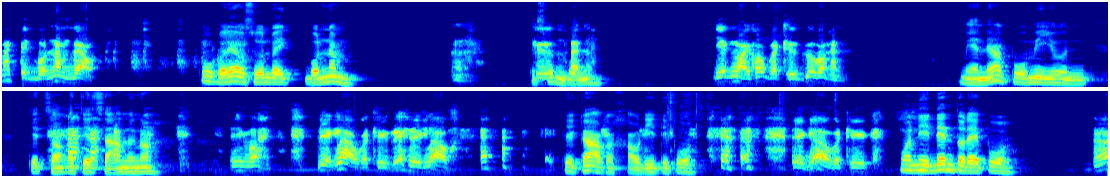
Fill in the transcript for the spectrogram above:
มันเป็นบนน้ำแล้วปูก็เลยเอาศูนย์ไปบนน้อืมำไปส้นบนน้เรียกหน่อยเขาก็ถืออยู่ว่าหันำเมียนแล้วปูมีอยู่เจ็ดสองกับเจ็ดสามหนึ่งเนาะเรียกหน่อยเรียกเหล้าก็ถือได้เรียกเหล้าเลขเก้ากับเขาดีติปู เรียกเหล้าก็ถือวันนี้เด่นตัวใดปูฮะ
